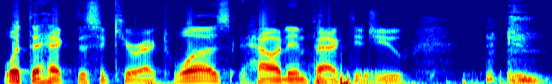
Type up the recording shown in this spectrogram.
what the heck the Secure Act was, how it impacted you.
